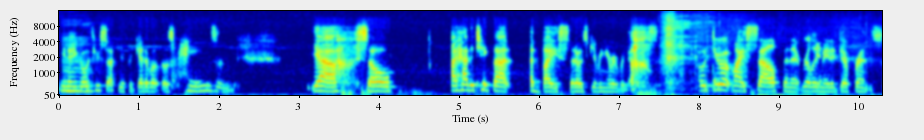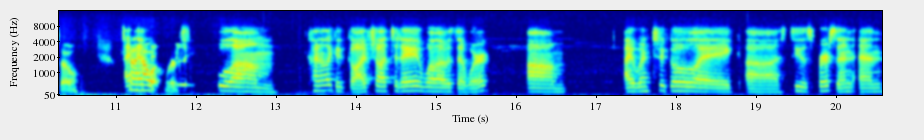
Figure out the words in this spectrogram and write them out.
You know, you go through stuff, you forget about those pains and yeah, so I had to take that advice that I was giving everybody else. Go do it myself and it really made a difference. So it's I kind of how it works. really cool um kind of like a god shot today while I was at work. Um I went to go like uh see this person and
